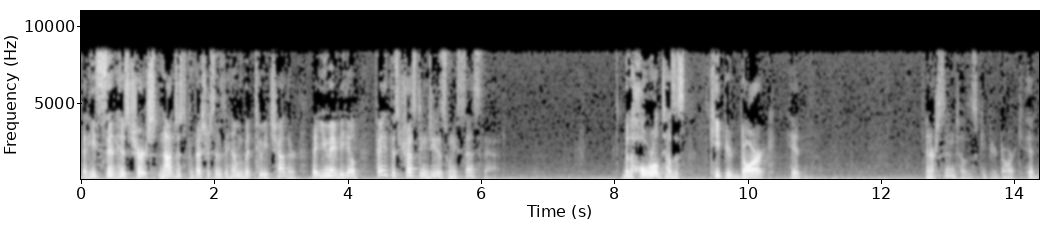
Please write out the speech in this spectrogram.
That He sent His church not just to confess your sins to Him, but to each other, that you may be healed. Faith is trusting Jesus when He says that. But the whole world tells us, keep your dark hidden. And our sin tells us, keep your dark hidden.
